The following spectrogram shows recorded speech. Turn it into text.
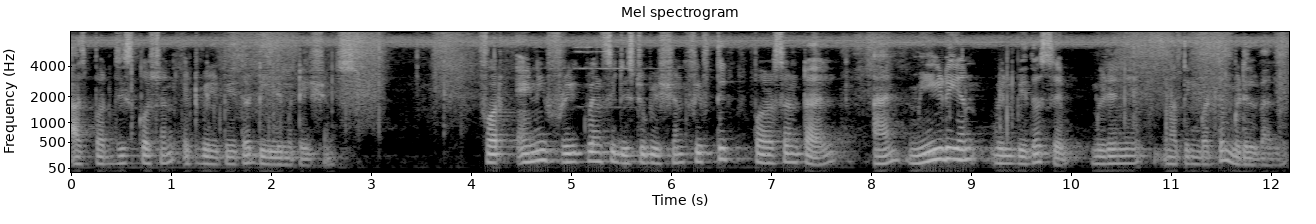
as per this question it will be the delimitations. For any frequency distribution 50th percentile and median will be the same. Median is nothing but the middle value.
